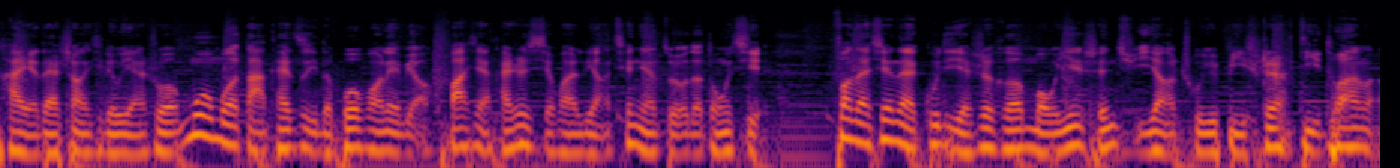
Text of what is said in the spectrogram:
他也在上一期留言说，默默打开自己的播放列表，发现还是喜欢两千年左右的东西，放在现在估计也是和某音神曲一样，处于鄙视链底端了。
